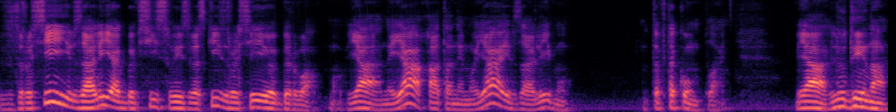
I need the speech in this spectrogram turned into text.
з Росії, і взагалі якби всі свої зв'язки з Росією обірвав. Мов, я не я, хата не моя, і взагалі мов, в такому плані. Я людина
